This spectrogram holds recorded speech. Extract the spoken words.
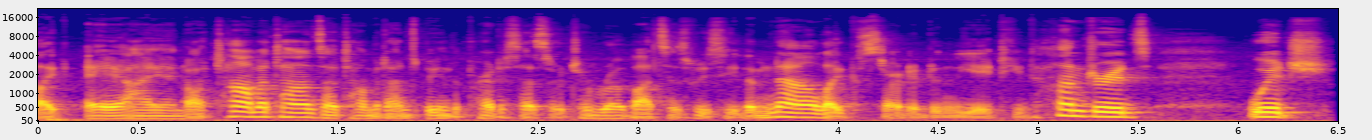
like AI and automatons, automatons being the predecessor to robots as we see them now, like started in the 1800s, which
